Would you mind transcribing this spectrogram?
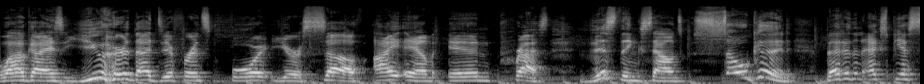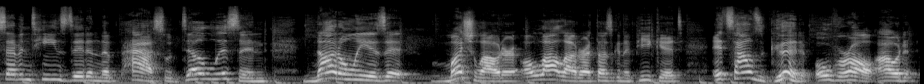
Wow guys, you heard that difference for yourself. I am impressed. This thing sounds so good, better than XPS 17s did in the past. So Dell listened, not only is it much louder, a lot louder, I thought I was gonna peak it, it sounds good overall. I would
